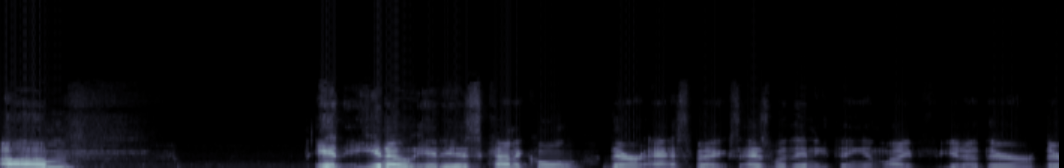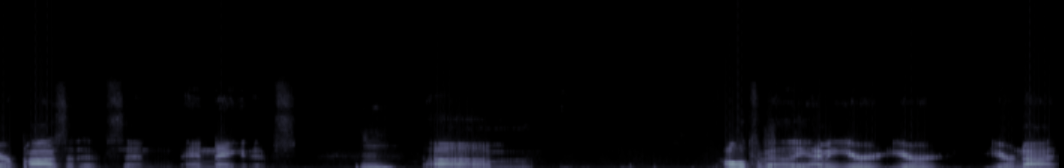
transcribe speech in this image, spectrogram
Um, it you know it is kind of cool. There are aspects, as with anything in life, you know there there are positives and and negatives. Mm. Um, ultimately, I mean you're you're you're not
